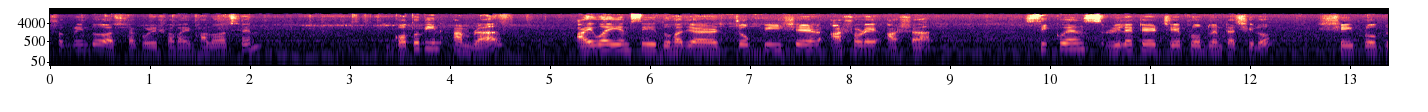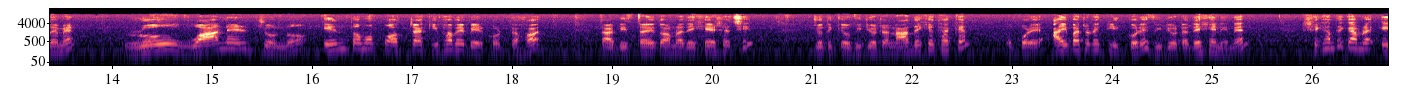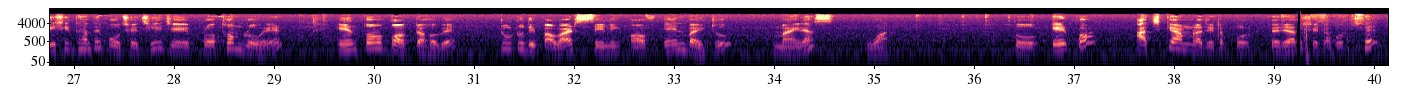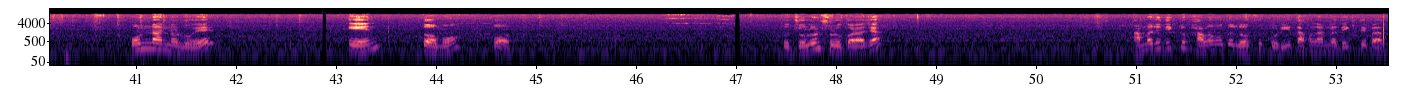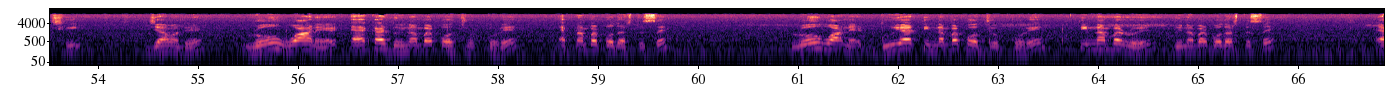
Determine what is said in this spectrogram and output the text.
দর্শকবৃন্দ, আশা করি সবাই ভালো আছেন। গতদিন আমরা আইওয়াইএমসি দু হাজার চব্বিশের আসরে আসা সিকোয়েন্স রিলেটেড যে প্রবলেমটা ছিল, সেই প্রবলেমের রো ওয়ানের জন্য এনতম পথটা কীভাবে বের করতে হয়, তার বিস্তারিত আমরা দেখে এসেছি। যদি কেউ ভিডিওটা না দেখে থাকেন, উপরে আই বাটনে ক্লিক করে ভিডিওটা দেখে নেবেন। সেখান থেকে আমরা এই সিদ্ধান্তে পৌঁছেছি যে প্রথম রোয়ের এনতম পদটা হবে two to the power ceiling of n by two minus one তো এরপর আজকে আমরা যেটা পড়তে যাচ্ছি সেটা হচ্ছে অন্যান্য রোয়ের এন তম পদ। তো চলুন শুরু করা যাক। আমরা যদি একটু ভালো মতো লক্ষ্য করি, তাহলে আমরা দেখতে পাচ্ছি যে আমাদের রো ওয়ানের এক আর দুই নম্বর পদ যোগ করে এক নাম্বার পদ আসতেছে। রো ওয়ানের দুই আর তিন নাম্বার পদ যোগ করে তিন নাম্বার রোয়ের দুই নাম্বার পদ আসতেছে।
